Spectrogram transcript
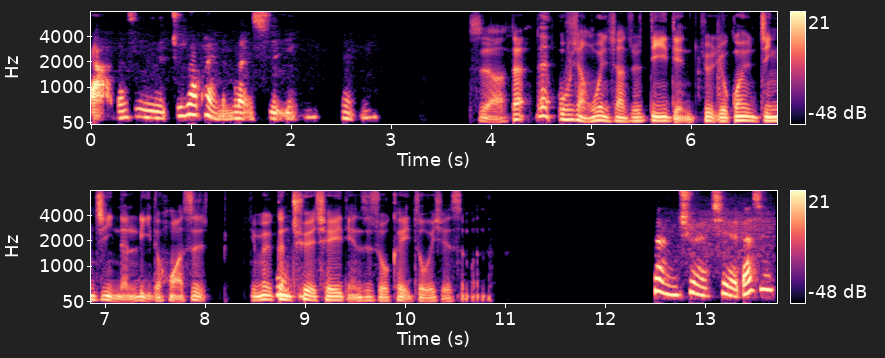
大，但是就是要看你能不能适应。嗯嗯。是啊，但但我想问一下，就是第一点，就有关于经济能力的话，是有没有更嗯确切一点，是说可以做一些什么呢？更确切，但是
